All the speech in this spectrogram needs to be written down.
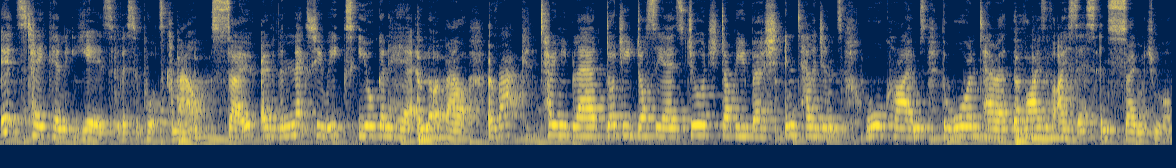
It's taken years for this report to come out, so over the next few weeks, you're going to hear a lot about Iraq, Tony Blair, dodgy dossiers, George W. Bush, intelligence, war crimes, the war on terror, the rise of ISIS, and so much more.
